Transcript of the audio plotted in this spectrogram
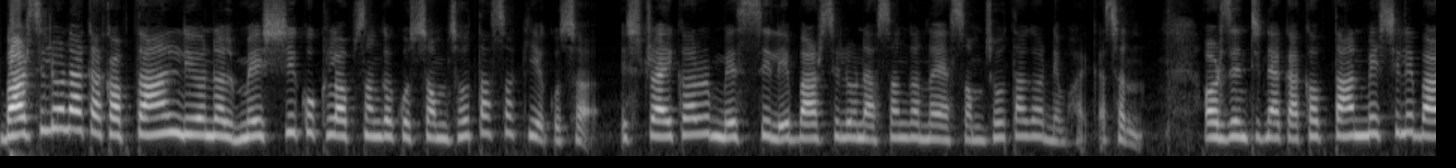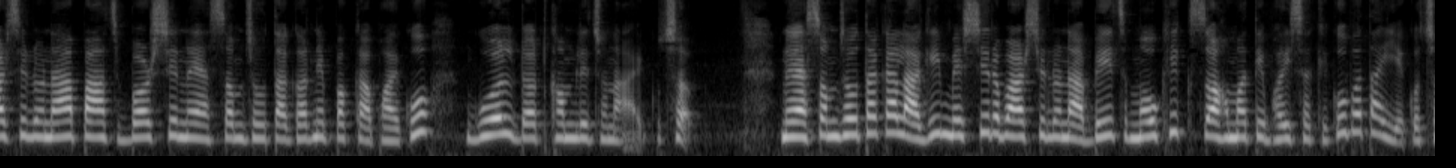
बार्सिलोनाका कप्तान लियोनल मेस्सीको क्लबसँगको सम्झौता सकिएको छ। स्ट्राइकर मेस्सीले बार्सिलोनासँग नयाँ सम्झौता गर्ने भएका छन्। अर्जेन्टिनाका कप्तान मेस्सीले बार्सिलोना पाँच वर्षे नयाँ सम्झौता गर्ने पक्का भएको गोल डट कमले जनाएको छ। नयाँ सम्झौताका लागि मेस्सी र बार्सिलोना बीच मौखिक सहमति भइसकेको बताइएको छ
